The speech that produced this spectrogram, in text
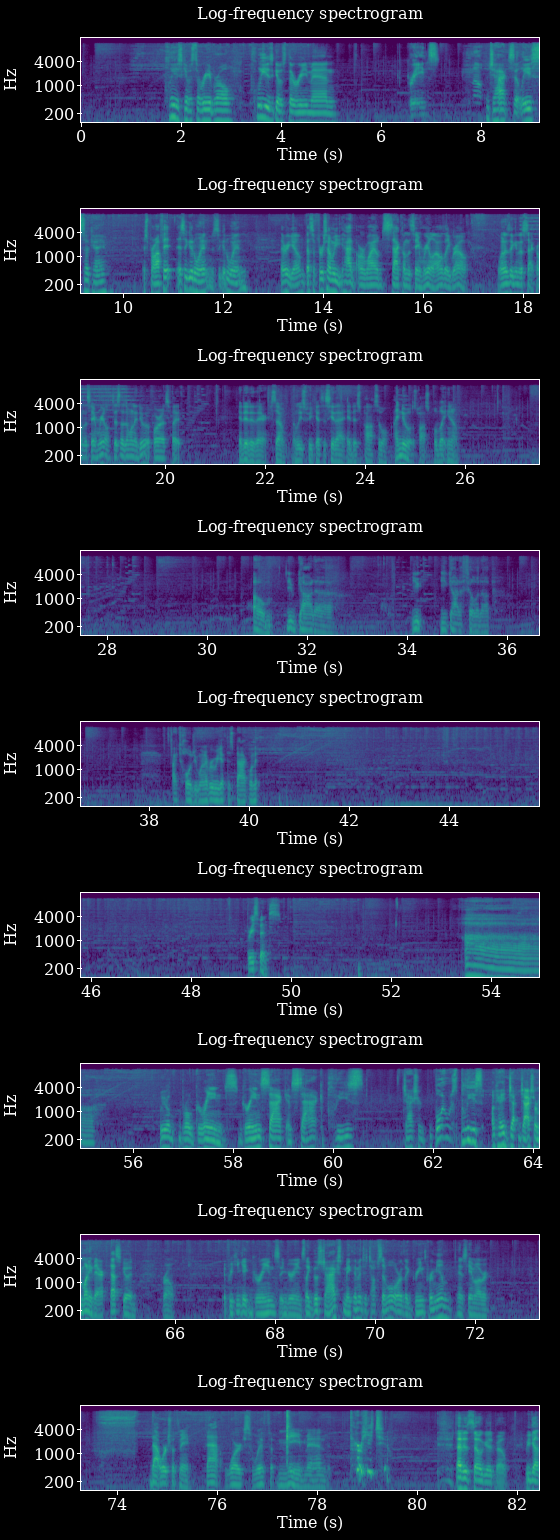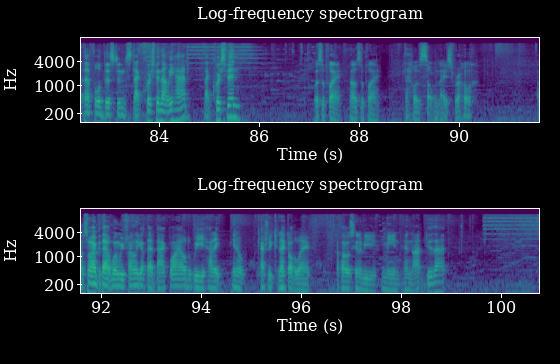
Please give us the re, bro. Please give us the re, man. Greens. No. Jacks, at least. Okay. It's profit. It's a good win. It's a good win. There we go. That's the first time we had our wild stack on the same reel. I was like, bro, when is it going to stack on the same reel? It just doesn't want to do it for us, but it did it there. So at least we get to see that it is possible. I knew it was possible, but you know. Oh, you gotta, you, you gotta fill it up. I told you, whenever we get this back, when it, Three spins. Ah. Uh, we will, bro, greens. Green stack and stack, please. Jacks are, blues, please. Okay, jacks are money there. That's good, bro. If we can get greens and greens. Like, those jacks, make them into top symbol or the green premium, and it's game over. That works with me. That works with me, man. 32. that is so good, bro. We got that full distance. That quick spin that we had, that quick spin, was the play. That was the play. That was so nice, bro. I'm so happy that when we finally got that back wild, we had it, you know, actually connect all the way. I thought it was going to be mean and not do that.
